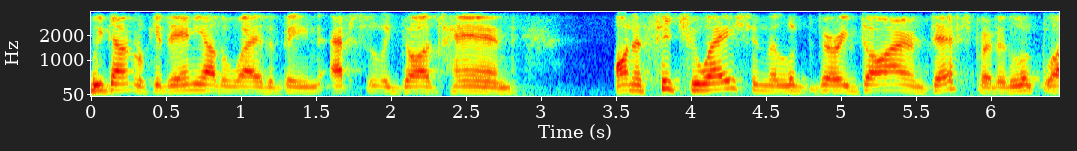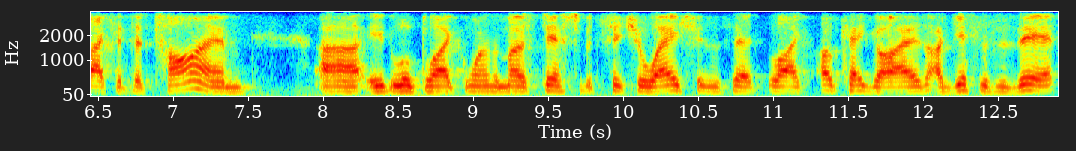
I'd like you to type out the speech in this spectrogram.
we don't look at it any other way than being absolutely God's hand on a situation that looked very dire and desperate. It looked like at the time uh, it looked like one of the most desperate situations that, like, okay, guys, I guess this is it.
